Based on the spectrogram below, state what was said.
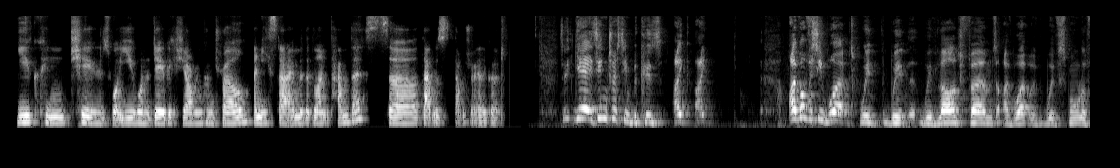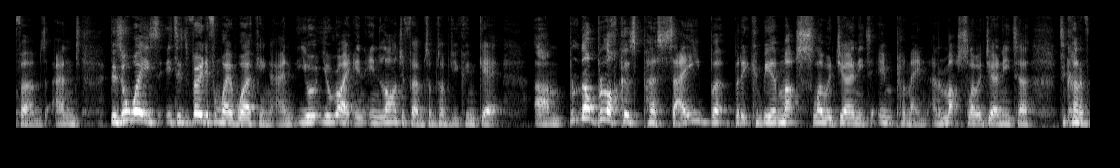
You can choose what you want to do because you're in control and you're starting with a blank canvas. So that was that was really good. So yeah, it's interesting because I, I I've obviously worked with with with large firms. I've worked with with smaller firms, and there's always it's, a very different way of working. And you're you're right. In in larger firms, sometimes you can get um, not blockers per se, but but it can be a much slower journey to implement and a much slower journey to to kind of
